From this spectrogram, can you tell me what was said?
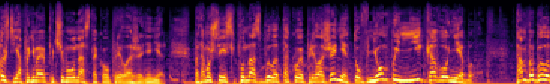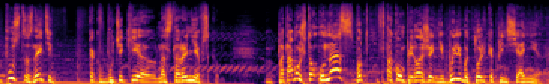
Слушайте, я понимаю, почему у нас такого приложения нет. Потому что если бы у нас было такое приложение, то в нем бы никого не было. Там бы было пусто, знаете, как в бутике на Староневском. Потому что у нас вот в таком приложении были бы только пенсионеры.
